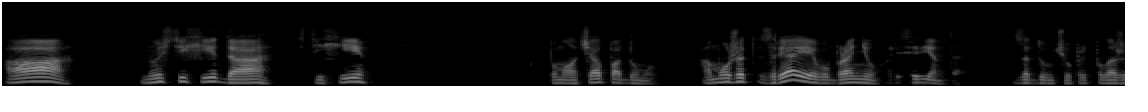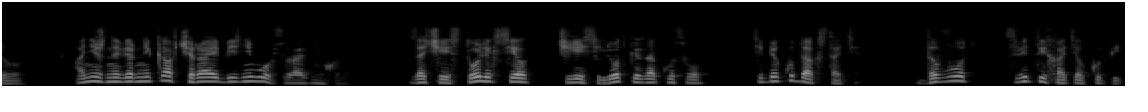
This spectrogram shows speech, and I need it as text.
А, ну стихи, да, стихи. Помолчал, подумал. А может, зря я его броню, референта? Задумчиво предположил он. Они же наверняка вчера и без него все разнюхали. За чей столик сел, чьей селедкой закусывал. Тебе куда, кстати? Да вот, цветы хотел купить.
